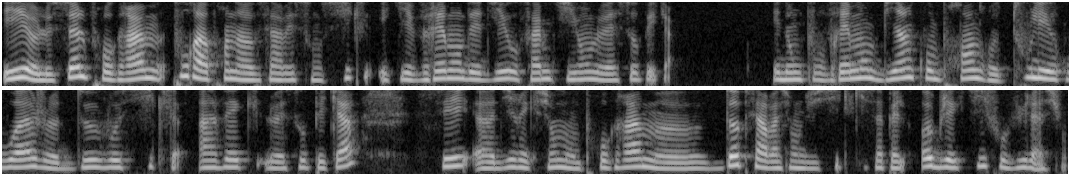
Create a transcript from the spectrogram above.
est euh, le seul programme pour apprendre à observer son cycle et qui est vraiment dédié aux femmes qui ont le SOPK. Et donc pour vraiment bien comprendre tous les rouages de vos cycles avec le SOPK, c'est euh, direction mon programme d'observation du cycle qui s'appelle Objectif Ovulation.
